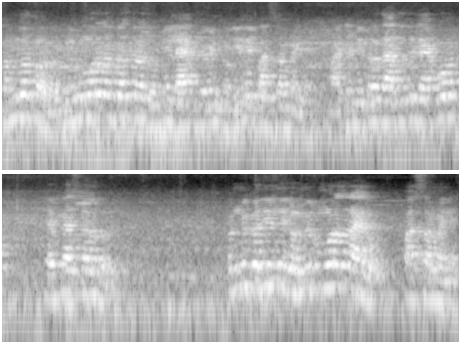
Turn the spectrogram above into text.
समजत नव्हतं. मी रूमवरच अभ्यास करायचो मी लॅब जॉईन केली नाही पाच सहा महिने. माझे मित्र जात होते लॅबवर अभ्यास करत होते. पण मी कधीच नाही मी रूमवरच राहिलो पाच सहा महिने.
